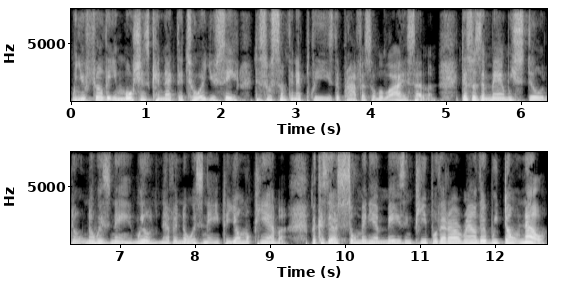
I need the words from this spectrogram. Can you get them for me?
When you feel the emotions connected to it, you see this was something that pleased the Prophet. This was a man we still don't know his name. We'll never know his name to Yom Qiyamah because there are so many amazing people that are around that we don't know.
